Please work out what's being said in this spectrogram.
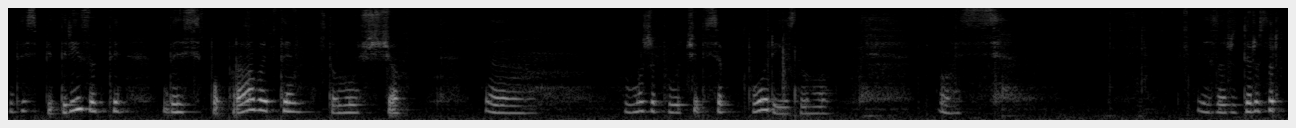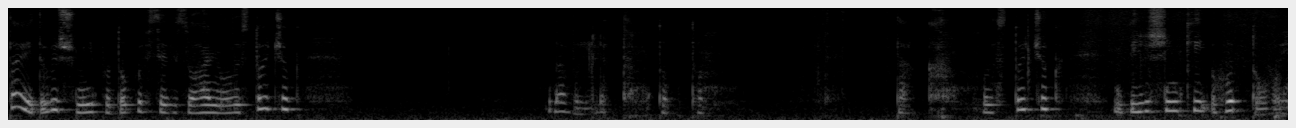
десь підрізати, десь поправити, тому що е, може получитися по-різному. Ось. Я завжди розвертаю і дивлюсь, що мені подобався візуально листочок на вигляд. Тобто, так, листочок більшенький, готовий.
